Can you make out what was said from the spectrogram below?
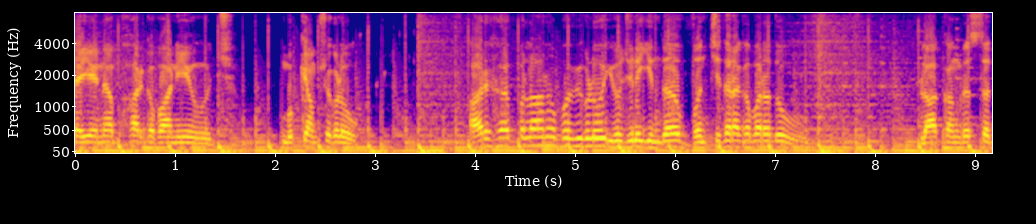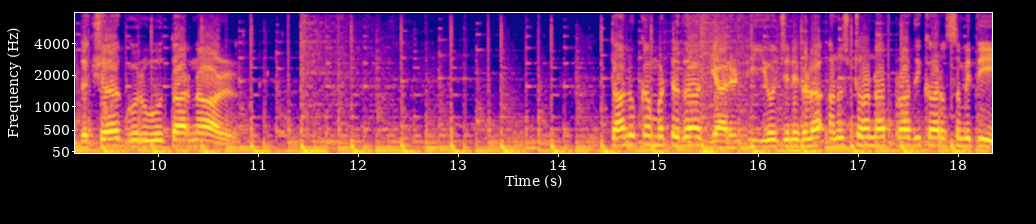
ನಯನ ಭಾರ್ಗವ ನ್ಯೂಸ್. ಮುಖ್ಯಾಂಶಗಳು. ಅರ್ಹ ಫಲಾನುಭವಿಗಳು ಯೋಜನೆಯಿಂದ ವಂಚಿತರಾಗಬಾರದು. ಬ್ಲಾಕ್ ಕಾಂಗ್ರೆಸ್ ಅಧ್ಯಕ್ಷ ಗುರು ತಾರ್ನಾಳ್. ತಾಲೂಕಾ ಮಟ್ಟದ ಗ್ಯಾರಂಟಿ ಯೋಜನೆಗಳ ಅನುಷ್ಠಾನ ಪ್ರಾಧಿಕಾರ ಸಮಿತಿ.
